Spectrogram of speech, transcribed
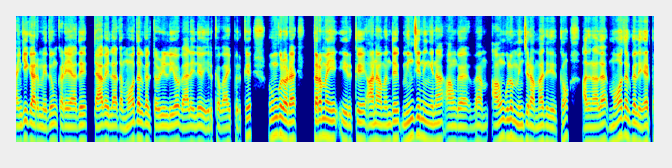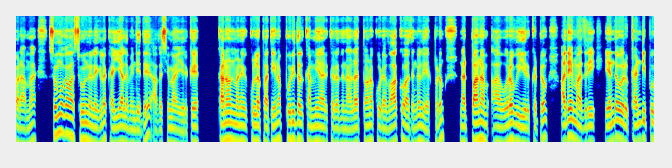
அங்கீகாரம் எதுவும் கிடையாது. தேவையில்லாத மோதல்கள் தொழிலையோ வேலையிலையோ இருக்க வாய்ப்பு இருக்குது உங்களோட திறமை இருக்குது ஆனால் வந்து மிஞ்சினீங்கன்னா அவங்க அவங்களும் மிஞ்சுற மாதிரி இருக்கும். அதனால் மோதல்கள் ஏற்படாமல் சுமூகமாக சூழ்நிலைகளை கையாள வேண்டியது அவசியமாக இருக்குது கணவன் மனைவிக்குள்ளே பார்த்தீங்கன்னா புரிதல் கம்மியாக இருக்கிறதுனால தோணக்கூட வாக்குவாதங்கள் ஏற்படும். நட்பான உறவு இருக்கட்டும். அதே மாதிரி எந்த ஒரு கண்டிப்பு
